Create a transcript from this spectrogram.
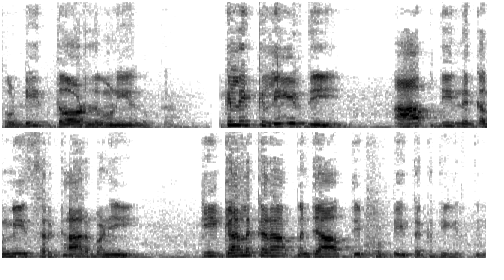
ਥੋੜੀ ਦੌੜ ਲਵਾਉਣੀ ਹੈ ਲੋਕਾਂ ਕਲਿੱਕ ਲੀਰ ਦੀ ਆਪ ਦੀ ਨਕਮੀ ਸਰਕਾਰ ਬਣੀ, ਕੀ ਗੱਲ ਕਰਾਂ ਪੰਜਾਬ ਦੀ ਫੁੱਟੀ ਤਕਦੀਰ ਦੀ?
